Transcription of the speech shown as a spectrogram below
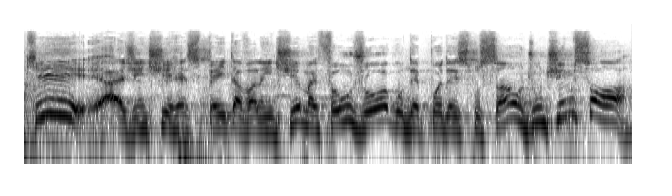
que a gente respeita a valentia, mas foi um jogo depois da expulsão de um time só.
